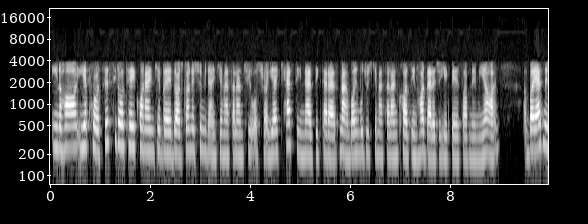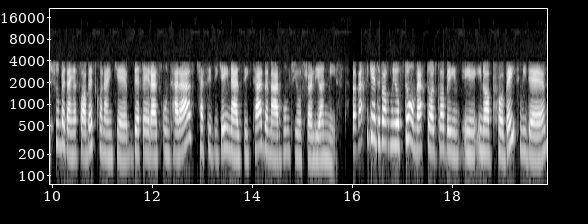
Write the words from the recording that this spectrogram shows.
اینها یه پروسسی رو طی کنن که به دادگاه نشون میدن که مثلا توی استرالیا کسی نزدیکتر از من با این وجود که مثلا کازین ها درجه یک به حساب نمیان باید نشون بدن یا ثابت کنن که به غیر از اون طرف کسی دیگه نزدیکتر به مرحوم توی استرالیا نیست. و وقتی که اتفاق میفته اون وقت دادگاه به این اینا پروبیت میده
